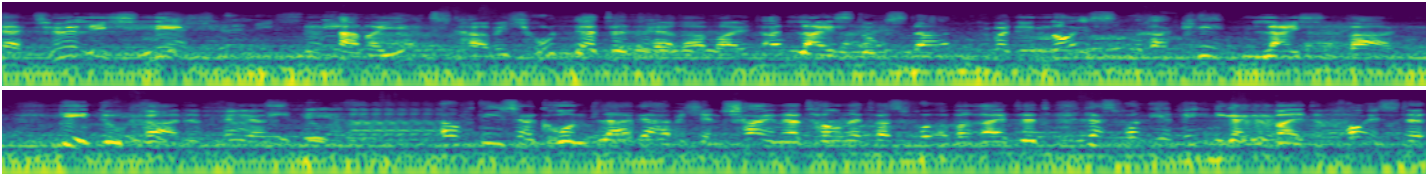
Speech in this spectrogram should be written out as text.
Natürlich nicht. Aber jetzt habe ich hunderte Terabyte an Leistungsdaten über den neuesten Raketenleichenwagen, den du gerade fährst. Auf dieser Grundlage habe ich in Chinatown etwas vorbereitet, das von dir weniger geballte Fäuste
